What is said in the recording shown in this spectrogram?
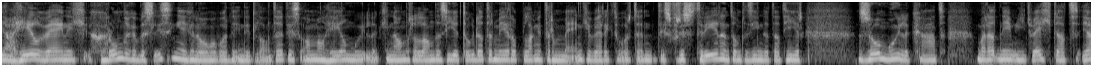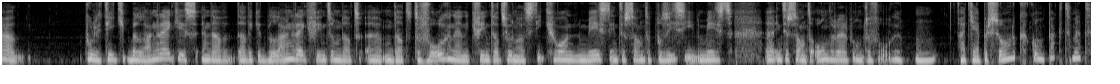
ja, heel weinig grondige beslissingen genomen worden in dit land. Het is allemaal heel moeilijk. In andere landen zie je toch dat er meer op lange termijn gewerkt wordt. En het is frustrerend om te zien dat dat hier zo moeilijk gaat. Maar dat neemt niet weg dat ja, politiek belangrijk is en dat, dat ik het belangrijk vind om dat, uh, om dat te volgen. En ik vind dat journalistiek gewoon de meest interessante positie, de meest uh, interessante onderwerp om te volgen. Mm. Had jij persoonlijk contact met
